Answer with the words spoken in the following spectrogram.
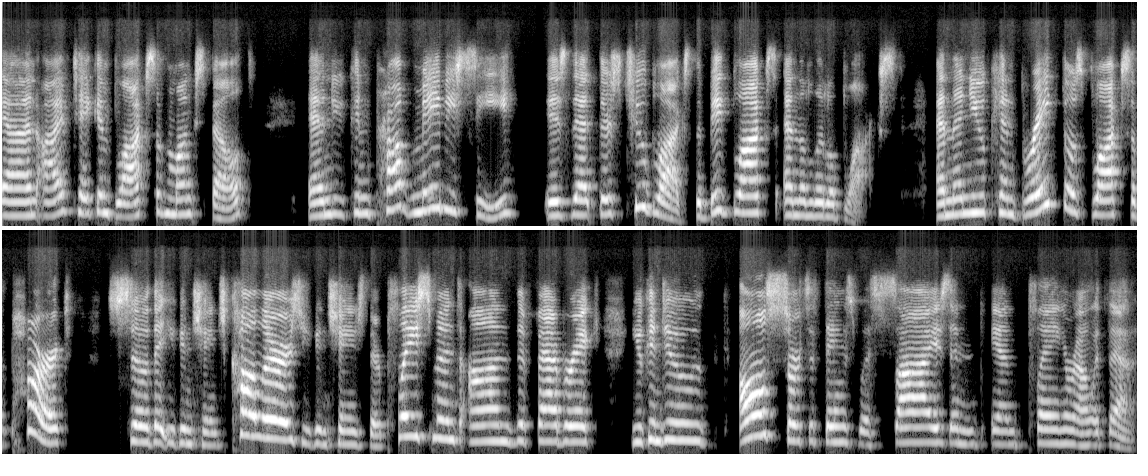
and I've taken blocks of monk's belt, and you can probably maybe see is that there's two blocks, the big blocks and the little blocks. And then you can break those blocks apart so that you can change colors, you can change their placement on the fabric, you can do all sorts of things with size and, and playing around with that.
